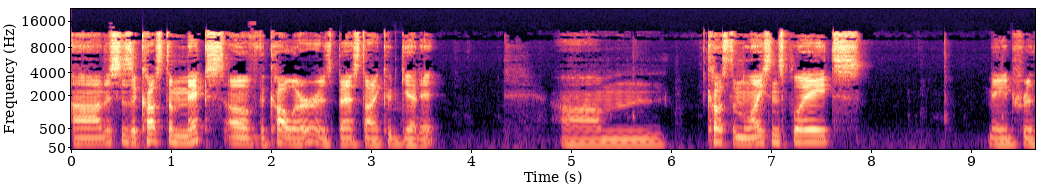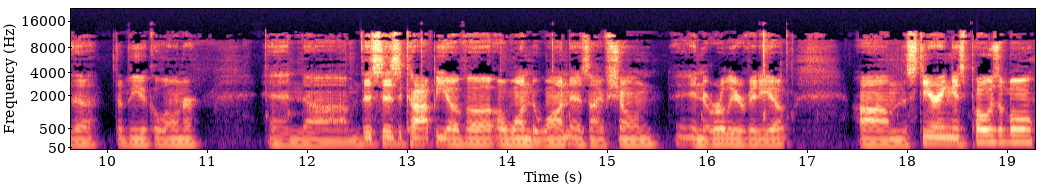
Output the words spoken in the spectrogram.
Uh, this is a custom mix of the color as best I could get it. Um, custom license plates made for the, the vehicle owner. And um, this is a copy of a one-to-one, -one, as I've shown in an earlier video. Um, the steering is posable.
